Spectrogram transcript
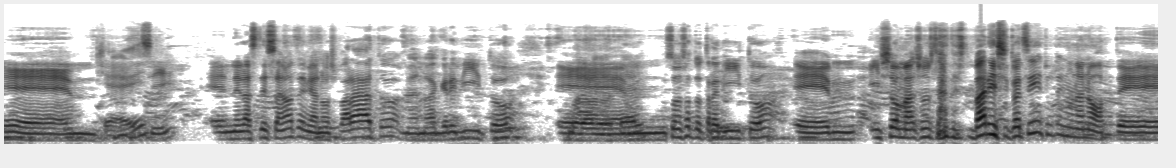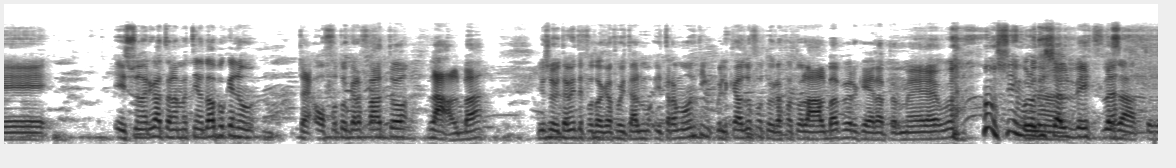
E, ehm, ok. Sì, e nella stessa notte mi hanno sparato, mi hanno aggredito, e, ehm, sono stato tradito, e, ehm, insomma sono state varie situazioni tutte in una notte e sono arrivato la mattina dopo che non, cioè, ho fotografato l'alba. Io solitamente fotografo i, tal- i, tramonti, in quel caso ho fotografato l'alba perché era per me un simbolo Una... di salvezza. Esatto.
